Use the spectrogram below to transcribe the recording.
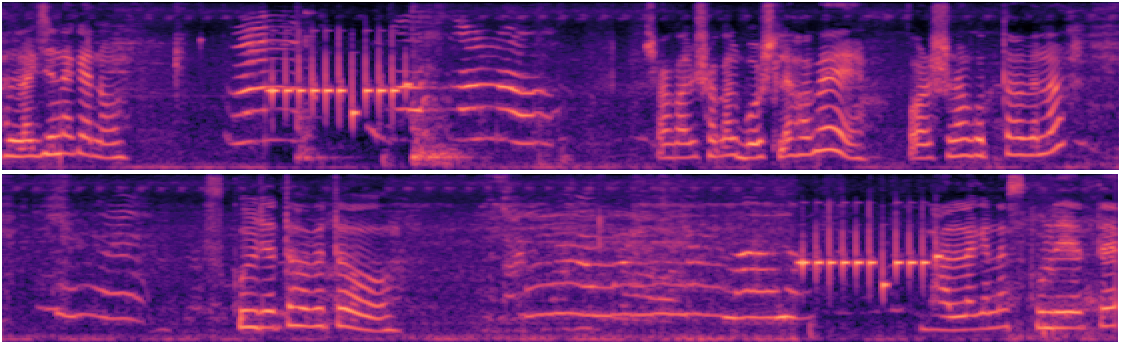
ভালো লাগছে না কেন সকাল সকাল বসলে হবে, পড়াশোনা করতে হবে না। স্কুল যেতে হবে তো। ভালো লাগে না স্কুলে যেতে।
